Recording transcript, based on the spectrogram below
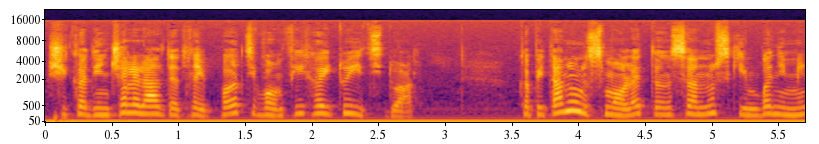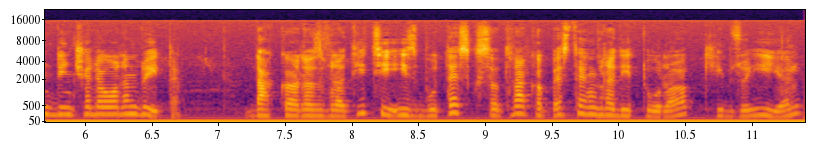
și că din celelalte trei părți vom fi hăituiți doar. Capitanul Smollett însă nu schimbă nimic din cele orânduite. Dacă răzvrătiții izbutesc să treacă peste îngrăditură, chipzui el,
